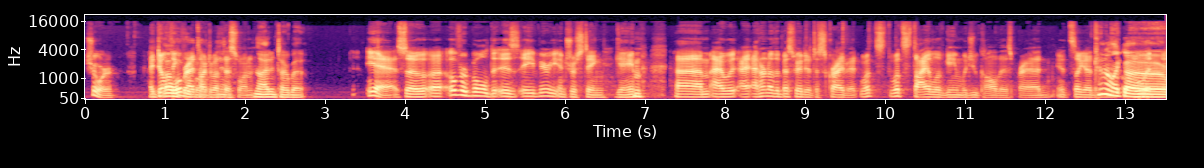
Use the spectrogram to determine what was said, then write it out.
Sure, I don't Oh, think Brad Overbold, talked about yeah. this one. No, I didn't talk about it. Yeah, so uh, Overbold is a very interesting game. Um, I I, I don't know the best way to describe it. What's what style of game would you call this, Brad? It's like a Kind of like a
